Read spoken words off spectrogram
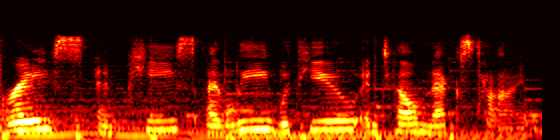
Grace and peace I leave with you until next time.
